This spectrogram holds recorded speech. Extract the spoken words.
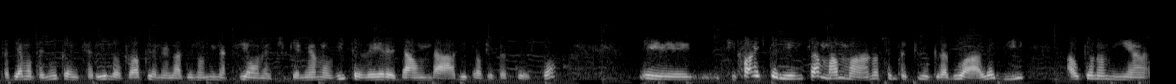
ci abbiamo tenuto a inserirlo proprio nella denominazione, ci chiamiamo vite vere down daddy proprio per questo, e si fa esperienza man mano sempre più graduale di autonomia,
